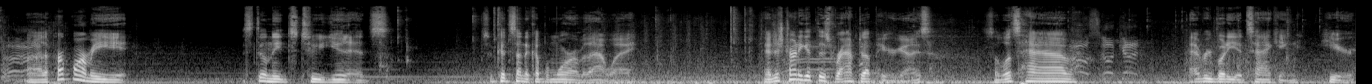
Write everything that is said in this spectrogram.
Uh, the Purple Army still needs two units. So we could send a couple more over that way. Yeah, just trying to get this wrapped up here, guys. So let's have everybody attacking here.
